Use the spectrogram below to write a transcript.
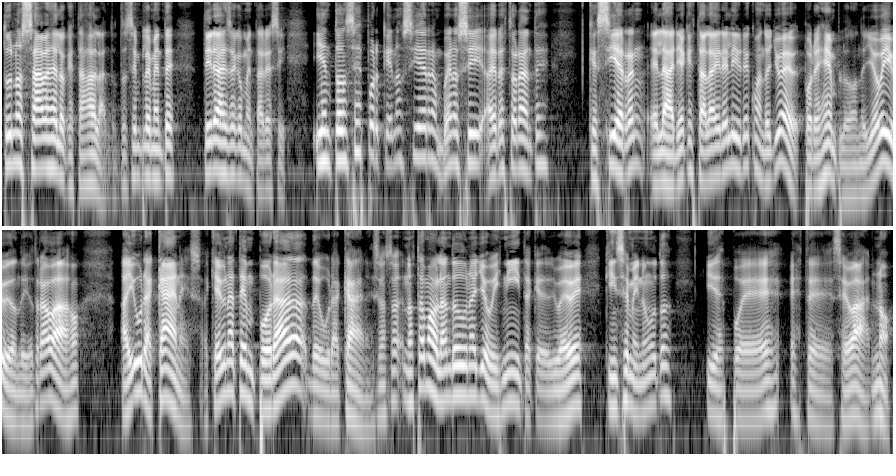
tú no sabes de lo que estás hablando. Tú simplemente tiras ese comentario así. ¿Y entonces por qué no cierran? Bueno, sí, hay restaurantes que cierran el área que está al aire libre cuando llueve. Por ejemplo, donde yo vivo y donde yo trabajo, hay huracanes. Aquí hay una temporada de huracanes. No estamos hablando de una lloviznita que llueve 15 minutos y después este, se va. No.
